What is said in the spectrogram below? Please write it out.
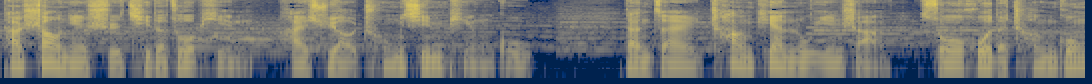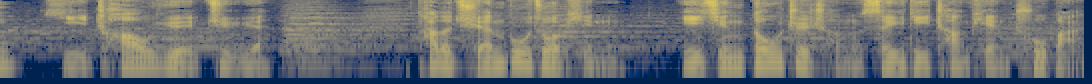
他少年时期的作品还需要重新评估，但在唱片录音上所获的成功已超越剧院。他的全部作品已经都制成 CD 唱片出版了。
